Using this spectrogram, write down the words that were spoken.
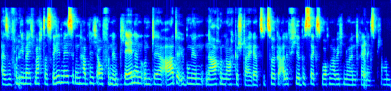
also von okay. dem her, ich mache das regelmäßig und habe mich auch von den Plänen und der Art der Übungen nach und nach gesteigert. So circa alle vier bis sechs Wochen habe ich einen neuen Trainingsplan.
